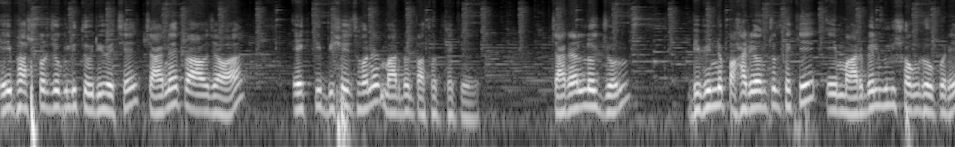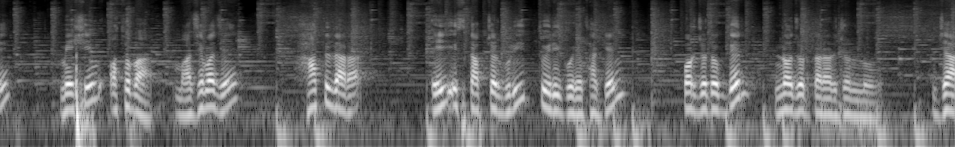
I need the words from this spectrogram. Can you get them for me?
এই ভাস্কর্যগুলি তৈরি হয়েছে চায়নায় পাওয়া যাওয়া একটি বিশেষ ধরনের মার্বেল পাথর থেকে। চায়নার লোকজন বিভিন্ন পাহাড়ি অঞ্চল থেকে এই মার্বেলগুলি সংগ্রহ করে মেশিন অথবা মাঝে মাঝে হাতে দ্বারা এই স্কাপচারগুলি তৈরি করে থাকেন পর্যটকদের নজর কাড়ার জন্য, যা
